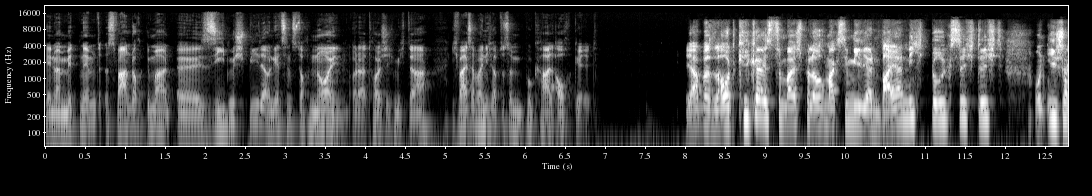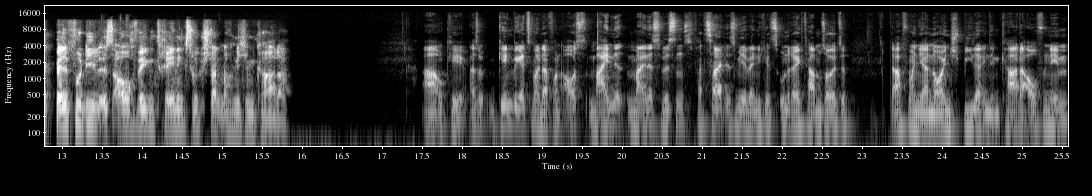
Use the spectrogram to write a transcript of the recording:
den man mitnimmt. Es waren doch immer äh, sieben Spieler und jetzt sind es doch neun, oder täusche ich mich da? Ich weiß aber nicht, ob das im Pokal auch gilt. Ja, aber laut Kicker ist zum Beispiel auch Maximilian Bayer nicht berücksichtigt und Ishak Belfodil ist auch wegen Trainingsrückstand noch nicht im Kader. Ah, okay. Also gehen wir jetzt mal davon aus, meine, meines Wissens, verzeiht es mir, wenn ich jetzt Unrecht haben sollte, darf man ja neun Spieler in den Kader aufnehmen.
